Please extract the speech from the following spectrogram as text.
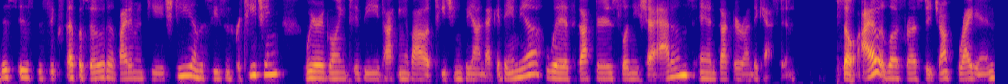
this is the sixth episode of Vitamin PhD and the season for teaching. We're going to be talking about teaching beyond academia with Drs. Lanisha Adams and Dr. Rhonda Caston. So I would love for us to jump right in.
